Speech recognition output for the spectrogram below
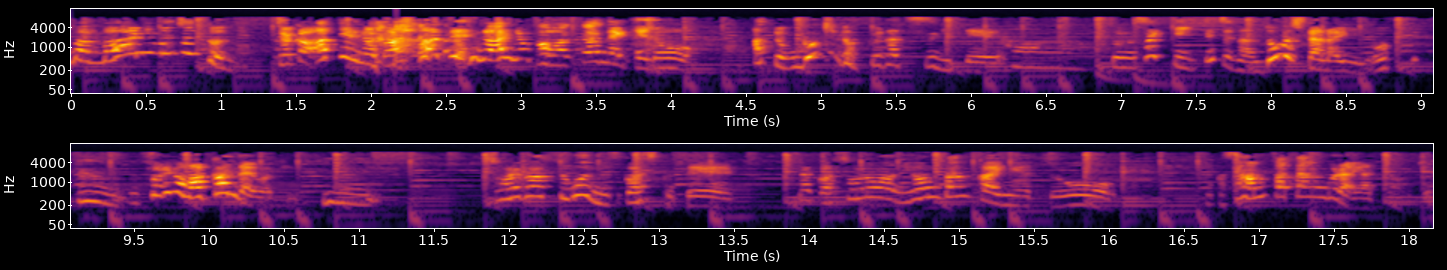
まあ、周りもちょっと若干合ってるのか合ってないのかわかんないけど、あと動きが複雑すぎて、はそのさっき言ってたのはどうしたらいいのって。あうん。それがわかんないわけ。うん。それがすごい難しくて、なんかその4段階のやつを、なんか3パターンぐらいやったわけ。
